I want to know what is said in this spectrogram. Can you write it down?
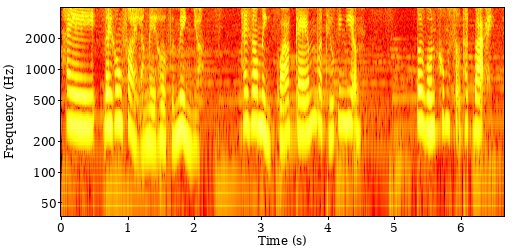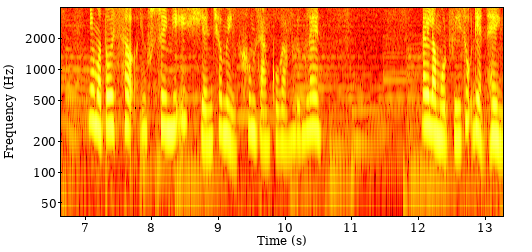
Hay đây không phải là nghề hợp với mình nhỉ? Hay do mình quá kém và thiếu kinh nghiệm? Tôi vốn không sợ thất bại, nhưng mà tôi sợ những suy nghĩ khiến cho mình không dám cố gắng đứng lên. Đây là một ví dụ điển hình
